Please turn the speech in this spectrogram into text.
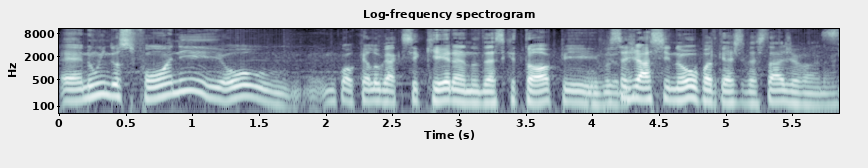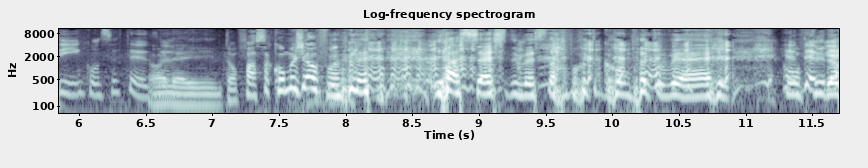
é, no Windows Phone ou em qualquer lugar que você queira, no desktop. Você já assinou o podcast Diversitar, Giovana? Sim, com certeza. Olha aí, então faça como a Giovana né? e acesse diversitar.com.br. Eu devia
